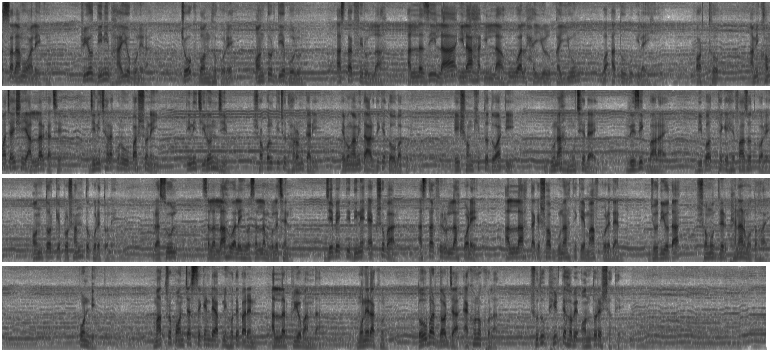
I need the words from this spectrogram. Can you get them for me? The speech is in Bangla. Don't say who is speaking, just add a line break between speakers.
আসসালামু আলাইকুম। প্রিয় দিনী ভাই ও বোনেরা, চোখ বন্ধ করে অন্তর দিয়ে বলুন আস্তাক ফিরুল্লাহ আল্লাজি লা ইলাহা ইল্লাহু আল হাইয়ুল কাইয়ুম ওয়া আতুবু ইলাইহি। অর্থ, আমি ক্ষমা চাই সেই আল্লাহর কাছে, যিনি ছাড়া কোনো উপাস্য নেই, তিনি চিরঞ্জীব, সকল কিছু ধারণকারী এবং আমি তার দিকে তৌবা করি। এই সংক্ষিপ্ত দোয়াটি গুনাহ মুছে দেয়, রিজিক বাড়ায়। বিপদ থেকে হেফাজত করে, অন্তরকে প্রশান্ত করে তোলে। রাসূল সাল্লাল্লাহু আলহি ওয়াসাল্লাম বলেছেন, যে ব্যক্তি দিনে একশো বার আস্তাগফিরুল্লাহ পড়ে, আল্লাহ তাকে সব গুনাহ থেকে মাফ করে দেন, যদিও তা সমুদ্রের ফেনার মতো হয়। পণ্ডিত, মাত্র পঞ্চাশ সেকেন্ডে আপনি হতে পারেন আল্লাহর প্রিয় বান্দা। মনে রাখুন তৌবার দরজা এখনও খোলা। শুধু ফিরতে হবে অন্তরের সাথে।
